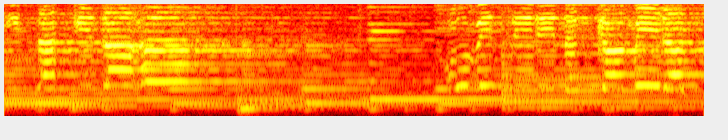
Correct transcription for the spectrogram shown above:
Titakidahan Kuminsiri ng kamera't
